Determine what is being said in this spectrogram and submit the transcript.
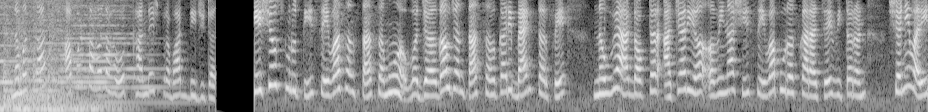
नमस्कार आपण पाहत आहोत खानदेश प्रभात डिजिटल. केशव स्मृती सेवा संस्था समूह व जळगाव जनता सहकारी बँक तर्फे नवव्या डॉक्टर आचार्य अविनाशी सेवा पुरस्काराचे वितरण शनिवारी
